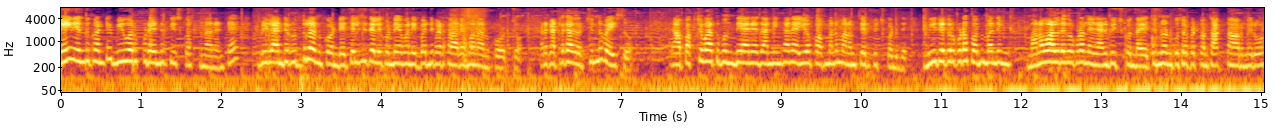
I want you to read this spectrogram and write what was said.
మెయిన్ ఎందుకంటే మీ వరకు కూడా ఎందుకు తీసుకొస్తున్నానంటే ఇప్పుడు ఇలాంటి వృద్ధులు అనుకోండి తెలిసి తెలియకుండా ఏమైనా ఇబ్బంది పెడతారేమో అని అనుకోవచ్చు. అక్కడికి అట్లా కాదు చిన్న వయసు. ఆ పక్షపాతం ఉంది అనే దాన్ని ఇంకానే అయ్యో పాపమని మనం చేర్పించకూడదు మీ దగ్గర కూడా కొంతమంది మన వాళ్ళ దగ్గర కూడా నేను అనిపించుకుందా చిన్నోని కూర్చోపెట్టుకొని సాకుతున్నారు మీరు.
